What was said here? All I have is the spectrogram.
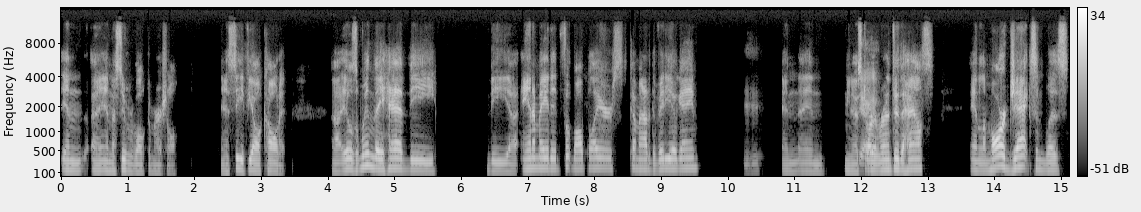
in uh, in a Super Bowl commercial, and see if y'all caught it. Uh, it was when they had the the uh, animated football players come out of the video game, Mhm. and and you know Yeah, started yeah. running through the house, and Lamar Jackson was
